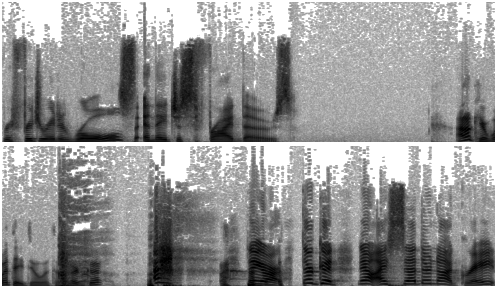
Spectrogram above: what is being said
refrigerated rolls and they just fried those. I don't care what they do with them. They're good. They are. They're good. Now, I said they're not great.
